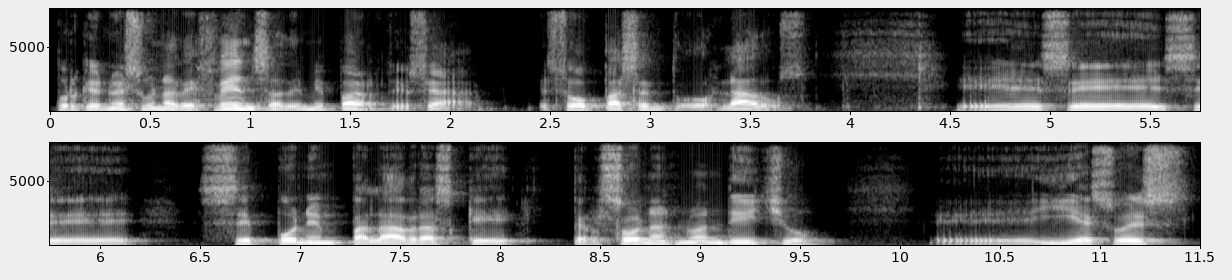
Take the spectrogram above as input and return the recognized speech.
porque no es una defensa de mi parte. O sea, eso pasa en todos lados. Eh, se, ponen palabras que personas no han dicho eh, y eso es,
